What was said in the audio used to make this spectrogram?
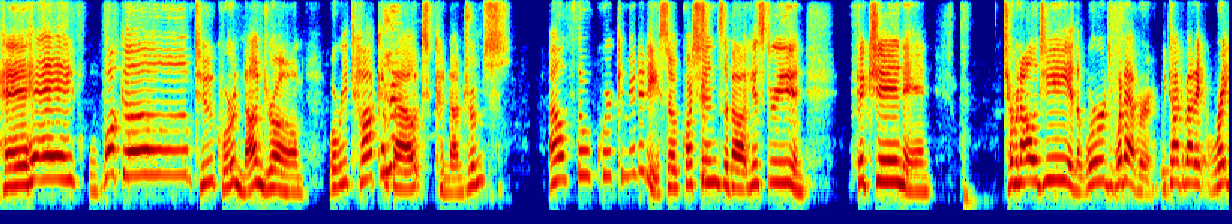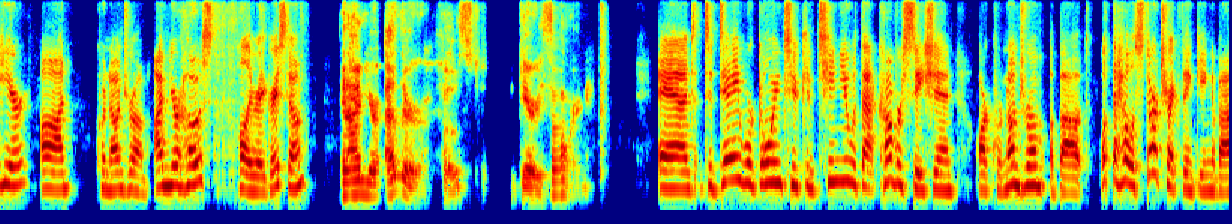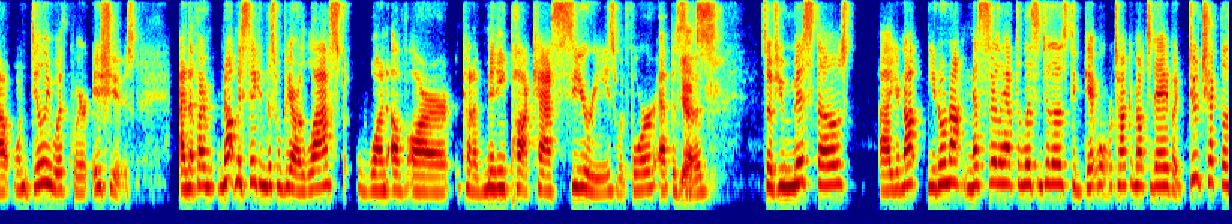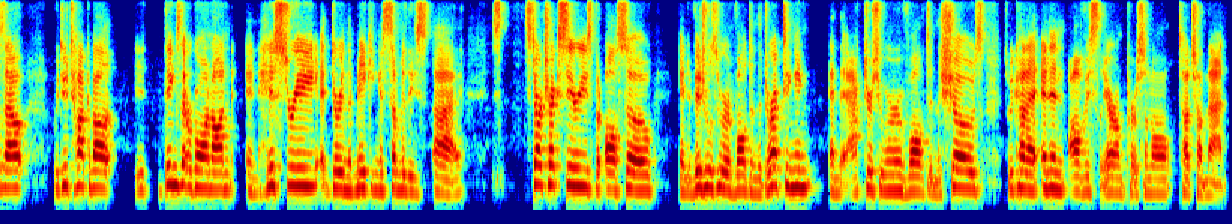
Hey, hey, welcome to Conundrum, where we talk about conundrums of the queer community. So, questions about history and fiction and terminology and the words, whatever. We talk about it right here on Conundrum. I'm your host, Holly Ray Greystone. And I'm your other host, Gary Thorne. And today we're going to continue with that conversation, our conundrum about what the hell is Star Trek thinking about when dealing with queer issues. And if I'm not mistaken, this will be our last one of our kind of mini podcast series with four episodes. Yes. So if you miss those, uh, you're not you do not necessarily have to listen to those to get what we're talking about today, but do check those out. We do talk about it, things that were going on in history during the making of some of these uh, Star Trek series, but also individuals who were involved in the directing and, the actors who were involved in the shows. So we kind of, and then obviously our own personal touch on that.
